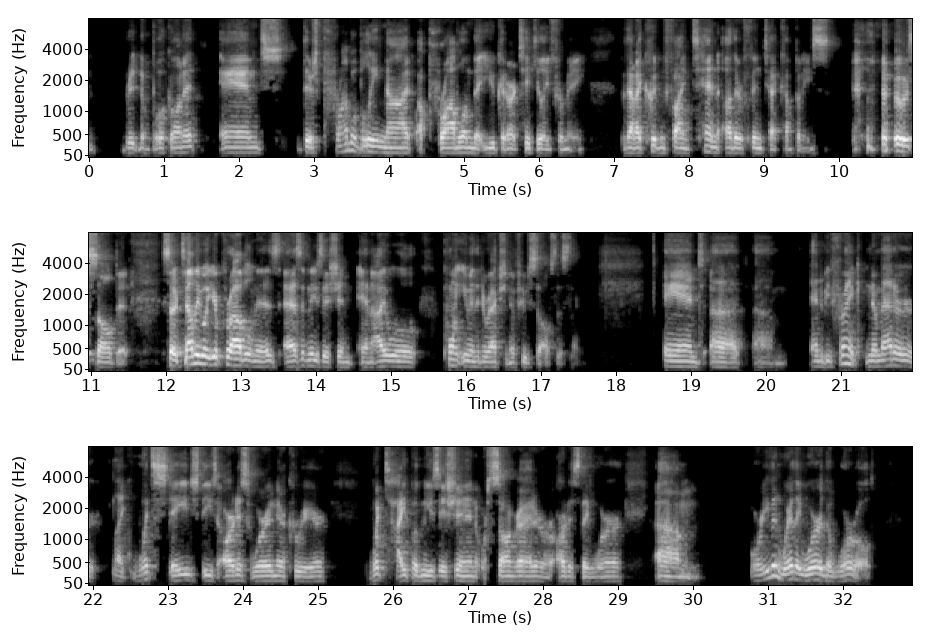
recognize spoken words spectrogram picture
written a book on it, and there's probably not a problem that you could articulate for me that I couldn't find 10 other fintech companies who solved it. So tell me what your problem is as a musician, and I will point you in the direction of who solves this thing. And uh, um, and to be frank, no matter like what stage these artists were in their career, what type of musician or songwriter or artist they were, um, or even where they were in the world,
